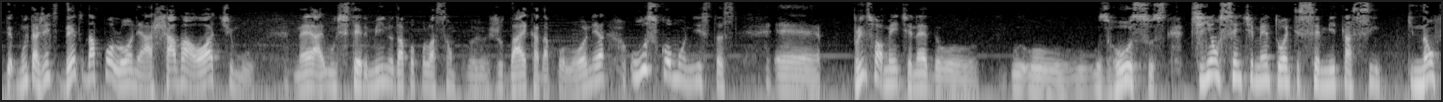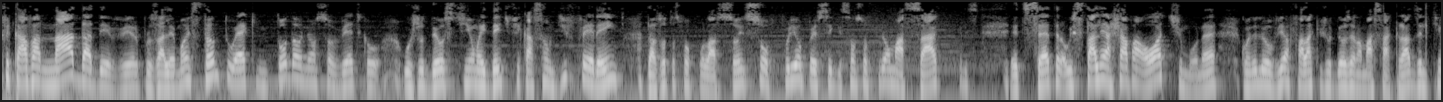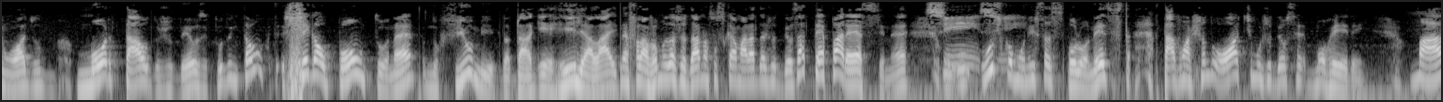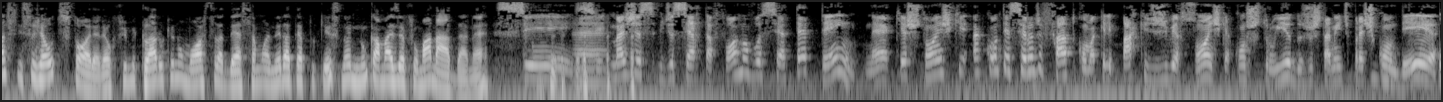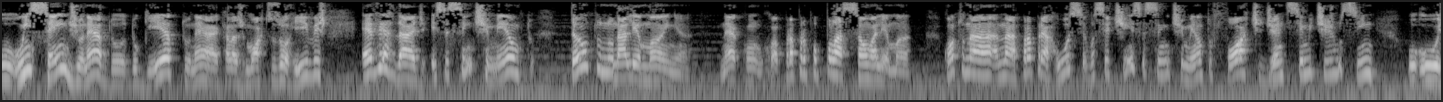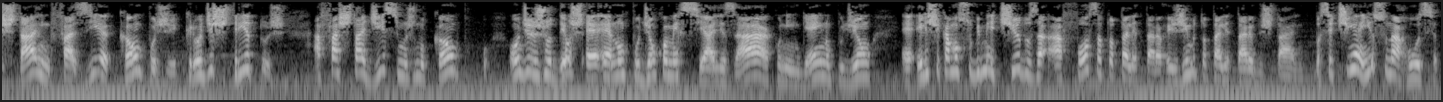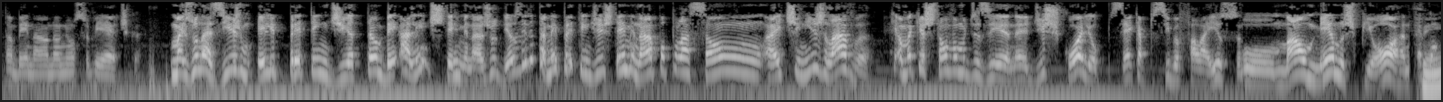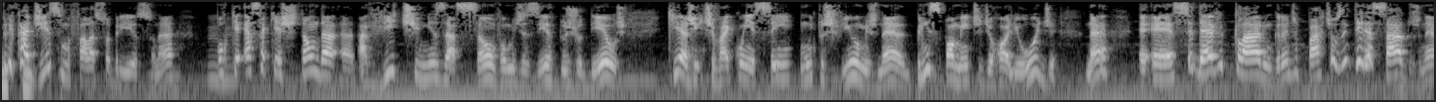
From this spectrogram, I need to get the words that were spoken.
É, muita gente dentro da Polônia achava ótimo né, o extermínio da população judaica da Polônia. Os comunistas, é, principalmente né, do, o, o, os russos, tinham um sentimento antissemita assim que não ficava nada a dever para os alemães, tanto é que em toda a União Soviética os judeus tinham uma identificação diferente das outras populações, sofriam perseguição, sofriam massacres, etc. O Stalin achava ótimo, né? Quando ele ouvia falar que judeus eram massacrados, ele tinha um ódio mortal dos judeus e tudo. Então, chega ao ponto, né, no filme da, da guerrilha lá, né, falar, vamos ajudar nossos camaradas judeus. Até parece, né? Sim, o, os sim. comunistas poloneses estavam achando ótimo os judeus morrerem. Mas isso já é outra história, né? O filme, claro que não mostra dessa maneira, até porque senão ele nunca mais ia filmar nada, né? Sim, sim. Mas de, de, certa forma você até tem né, questões que aconteceram de fato, como aquele parque de diversões que é construído justamente para esconder o, o, incêndio né, do, do gueto, né? Aquelas mortes horríveis. É verdade, esse sentimento, tanto no, na Alemanha, né, com, com a própria população alemã, quanto na, na própria Rússia, você tinha esse sentimento forte de antissemitismo, sim. O, o Stalin fazia campos, de, criou distritos afastadíssimos no campo, onde os judeus é, é, não podiam comercializar com ninguém, não podiam é, eles ficavam submetidos à, à, força totalitária, ao regime totalitário do Stalin. Você tinha isso na Rússia também, na, na, União Soviética. Mas o nazismo, ele pretendia também, além de exterminar judeus, ele também pretendia exterminar a população, a etnia eslava. Que é uma questão, vamos dizer, né, de escolha, se é que é possível falar isso. O mal menos pior. Né? Sim, é complicadíssimo sim. falar sobre isso, né? Uhum. Porque essa questão da a vitimização, vamos dizer, dos judeus, que a gente vai conhecer em muitos filmes, né, principalmente de Hollywood, né, é, é, se deve, claro, em grande parte aos interessados, né,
